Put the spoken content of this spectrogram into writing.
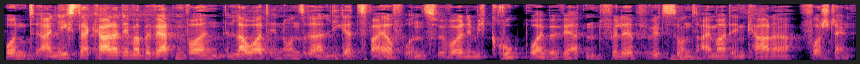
Und ein nächster Kader, den wir bewerten wollen, lauert in unserer Liga 2 auf uns. Wir wollen nämlich Krugbräu bewerten. Philipp, willst du uns einmal den Kader vorstellen?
